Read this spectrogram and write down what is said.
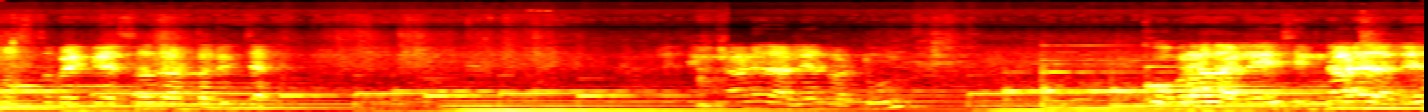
मस्तपैकी असं दरदरीत झाले. शेंगदाणे झाले आहेत वाटून. खोबरा झाले शेंगदाणे झाले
